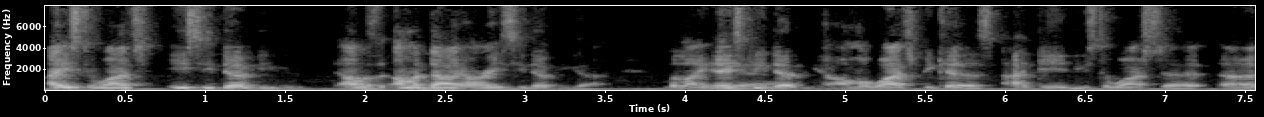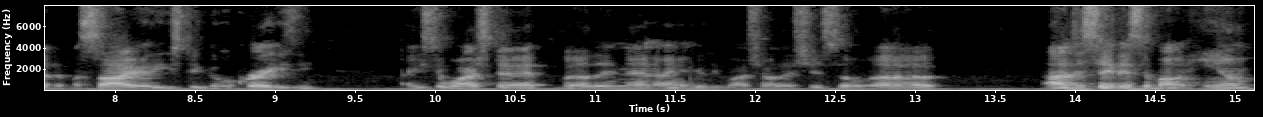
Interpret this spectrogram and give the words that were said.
I used to watch ECW. I was I'm a diehard ECW guy. But like Yeah. XPW, I'm gonna watch because I did used to watch that. Uh, the Messiah used to go crazy. I used to watch that, but other than that, I didn't really watch all that shit. So uh, I'll just say this about him,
